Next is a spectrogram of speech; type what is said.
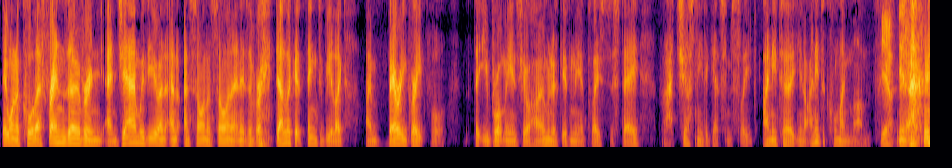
they want to call their friends over and, and jam with you and, and, and so on and so on. And it's a very delicate thing to be like i'm very grateful that you brought me into your home and have given me a place to stay but I just need to get some sleep. I need to, you know, I need to call my mom. Yeah. You know,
